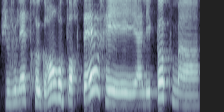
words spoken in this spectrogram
je voulais être grand reporter et à l'époque, ma,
